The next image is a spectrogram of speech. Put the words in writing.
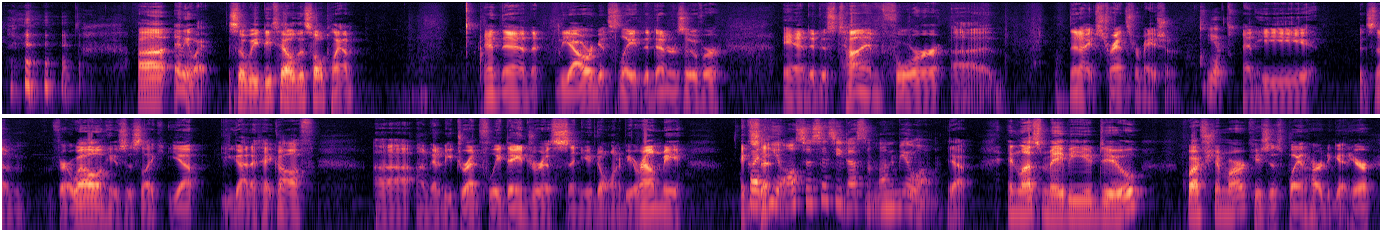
uh, anyway, so we detail this whole plan. And then the hour gets late, the dinner's over, and it is time for uh, the knight's transformation. Yep. And he bids them farewell, and he's just like, Yep, you gotta take off. Uh, I'm gonna be dreadfully dangerous, and you don't want to be around me. But he also says he doesn't want to be alone. Yeah. Unless maybe you do? Question mark. He's just playing hard to get here.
